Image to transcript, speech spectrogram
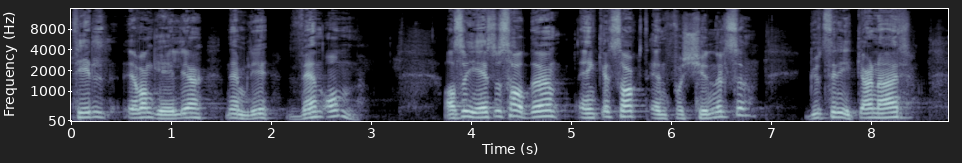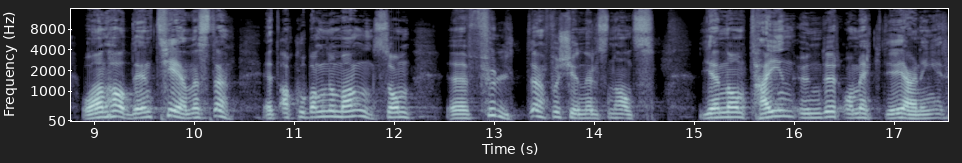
til evangeliet, nemlig 'venn om'. Altså Jesus hadde enkelt sagt en forkynnelse. Guds rike er nær. Og han hadde en tjeneste, et akkompagnement, som fulgte forkynnelsen hans gjennom tegn, under og mektige gjerninger.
